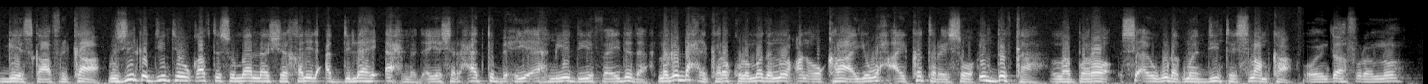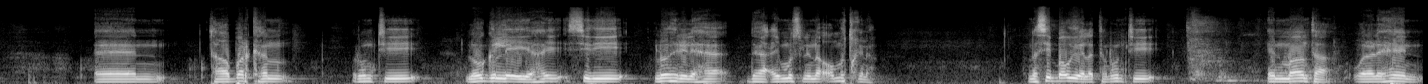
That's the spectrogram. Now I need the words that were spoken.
geeska afrika. Wasiirka diinta awqaafta somalilan sheekh khaliil cabdilaahi axmed ayaa sharaxaad ka bixiyey ahmiyadda iyo faa'iidada laga dhexli karo kulamada noocan oo kalea iyo waxa ay ka tarayso in dadka la baro si ay ugu dhaqmaan diinta islaamka. Oo indaha furanno tababarkan runtii looga leeyahay sidii loo heli lahaa daaci muslina oo mutqina nasiib baa u yeelatan runtii in maanta walaalaheen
